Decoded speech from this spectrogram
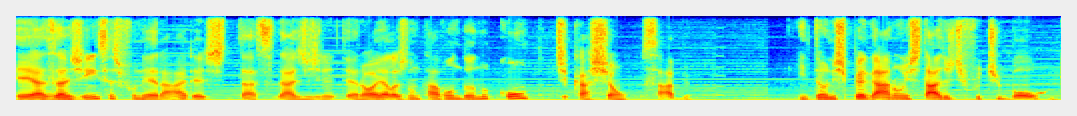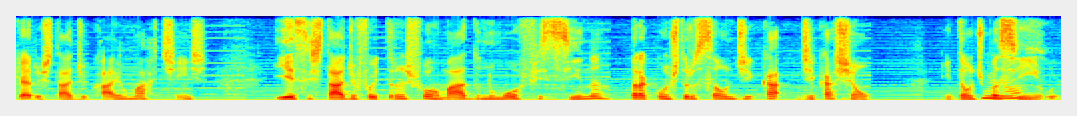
É, as agências funerárias da cidade de Niterói, elas não estavam dando conta de caixão, sabe? Então eles pegaram um estádio de futebol, que era o estádio Caio Martins, e esse estádio foi transformado numa oficina para construção de, ca de caixão. Então, tipo assim, Nossa. os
